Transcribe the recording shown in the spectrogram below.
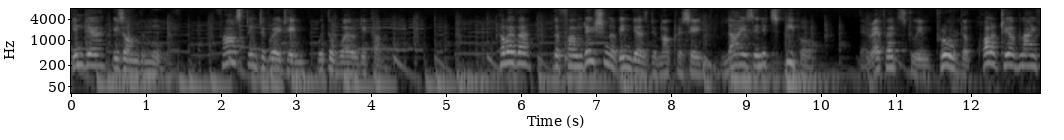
India is on the move, fast integrating with the world economy. However, the foundation of India's democracy lies in its people, their efforts to improve the quality of life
